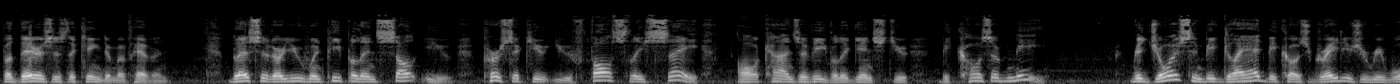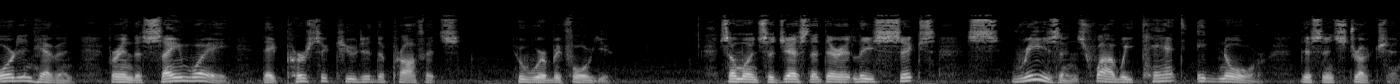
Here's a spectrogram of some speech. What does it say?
For theirs is the kingdom of heaven. Blessed are you when people insult you, persecute you, falsely say all kinds of evil against you because of me. Rejoice and be glad because great is your reward in heaven, for in the same way they persecuted the prophets who were before you. Someone suggests that there are at least six reasons why we can't ignore this instruction.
